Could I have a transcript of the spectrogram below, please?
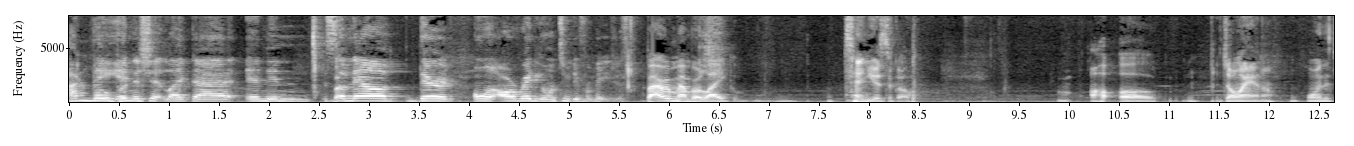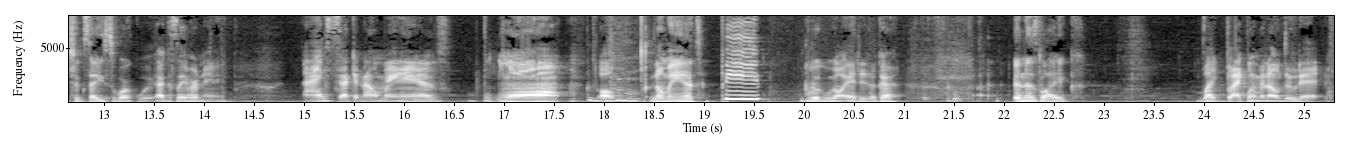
I don't know, they into shit like that and then so now they're on already on two different pages But I remember like ten years ago, uh, uh, Joanna, one of the chicks I used to work with, I can say her name. I ain't sucking no man's. Oh, no man's. Beep. We're, we're gonna edit, okay? And it's like, like black women don't do that.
